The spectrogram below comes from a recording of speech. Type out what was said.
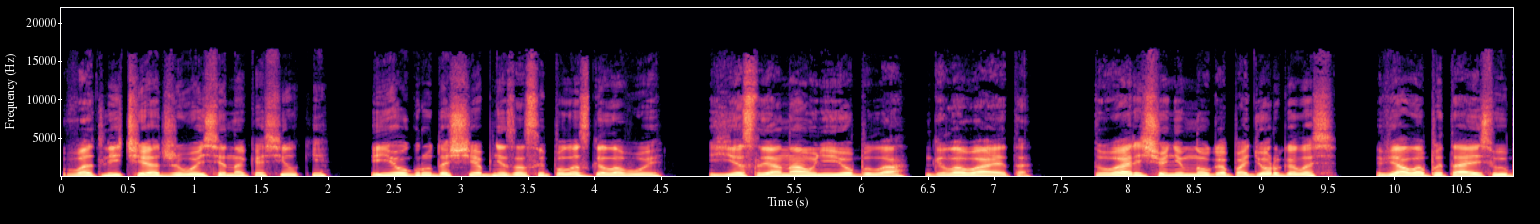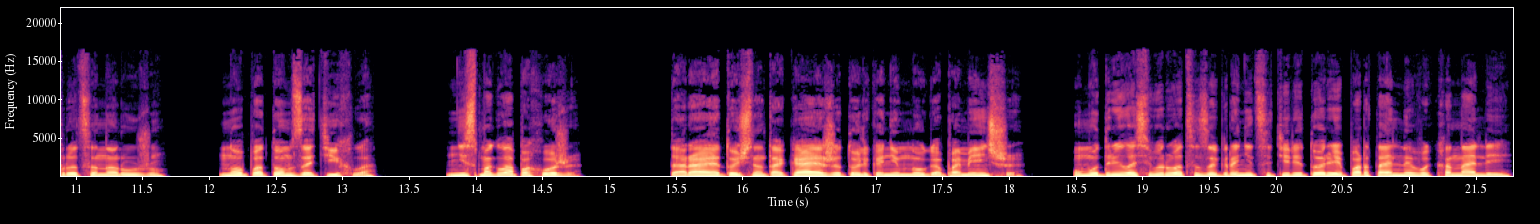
В отличие от живой сенокосилки, ее груда щебня засыпала с головой. Если она у нее была, голова эта. Тварь еще немного подергалась, вяло пытаясь выбраться наружу, но потом затихла. Не смогла, похоже. Вторая точно такая же, только немного поменьше, умудрилась вырваться за границы территории портальной вакханалии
